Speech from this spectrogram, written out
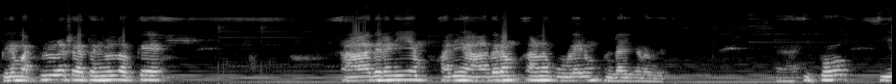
പിന്നെ മറ്റുള്ള ക്ഷേത്രങ്ങളിലൊക്കെ ആദരണീയം അല്ലെങ്കിൽ ആദരം ആണ് കൂടുതലും ഉണ്ടായിരിക്കുന്നത്. ഇപ്പോൾ ഈ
